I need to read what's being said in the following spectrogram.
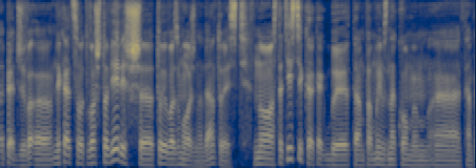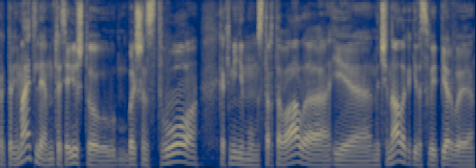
Опять же, э, мне кажется, вот во что веришь, э, то и возможно, да, то есть, но статистика, как бы, там, по моим знакомым э, там, предпринимателям, ну, то есть я вижу, что большинство, как минимум, стартовало и начинало какие-то свои первые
